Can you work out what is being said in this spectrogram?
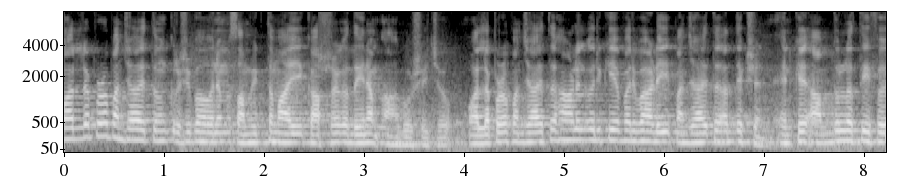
വല്ലപ്പുഴ പഞ്ചായത്തും കൃഷിഭവനും സംയുക്തമായി കർഷക ദിനം ആഘോഷിച്ചു. വല്ലപ്പുഴ പഞ്ചായത്ത് ഹാളിൽ ഒരുക്കിയ പരിപാടി പഞ്ചായത്ത് അധ്യക്ഷൻ എൻ കെ അബ്ദുൾ ലത്തീഫ്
